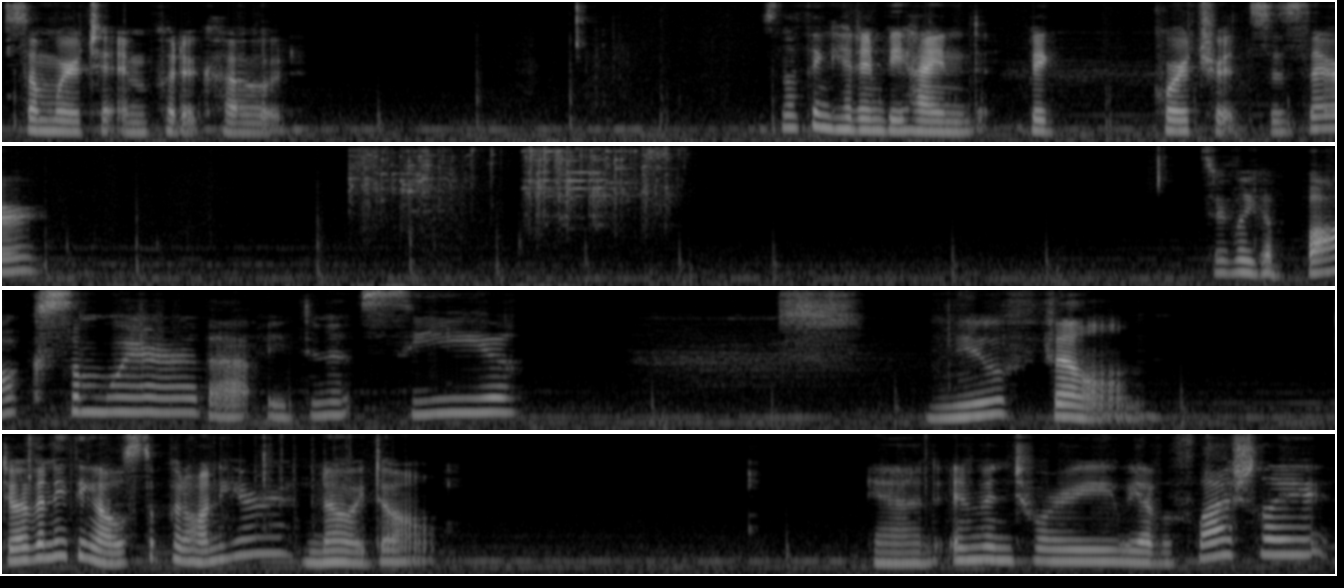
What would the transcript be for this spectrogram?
somewhere to input a code. There's nothing hidden behind big portraits, is there? Is there like a box somewhere that I didn't see? New film. Do I have anything else to put on here? No, I don't. And inventory, we have a flashlight.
